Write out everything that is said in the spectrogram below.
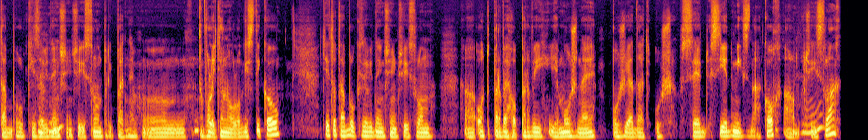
tabulky s mhm. evidenčným číslom, prípadne mm, voliteľnou logistikou. Tieto tabulky s evidenčným číslom od 1.1. je možné požiadať už v 7 znakoch alebo mm. číslach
